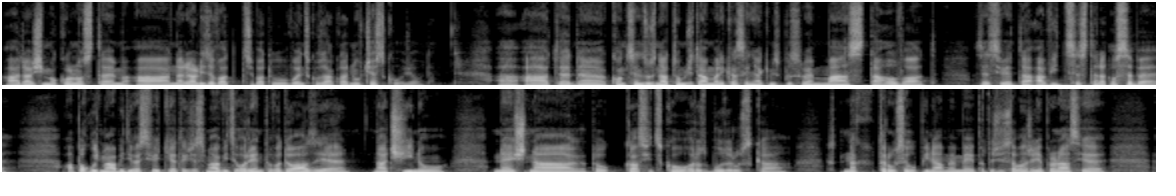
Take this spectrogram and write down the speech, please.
a dalším okolnostem a nerealizovat třeba tu vojenskou základnu v Česku. Že? A, a ten eh, koncenzus na tom, že ta Amerika se nějakým způsobem má stahovat ze světa a víc se starat o sebe. A pokud má být ve světě, takže se má víc orientovat do Asie, na Čínu, než na tou klasickou hrozbu z Ruska, na kterou se upínáme my, protože samozřejmě pro nás je, eh,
